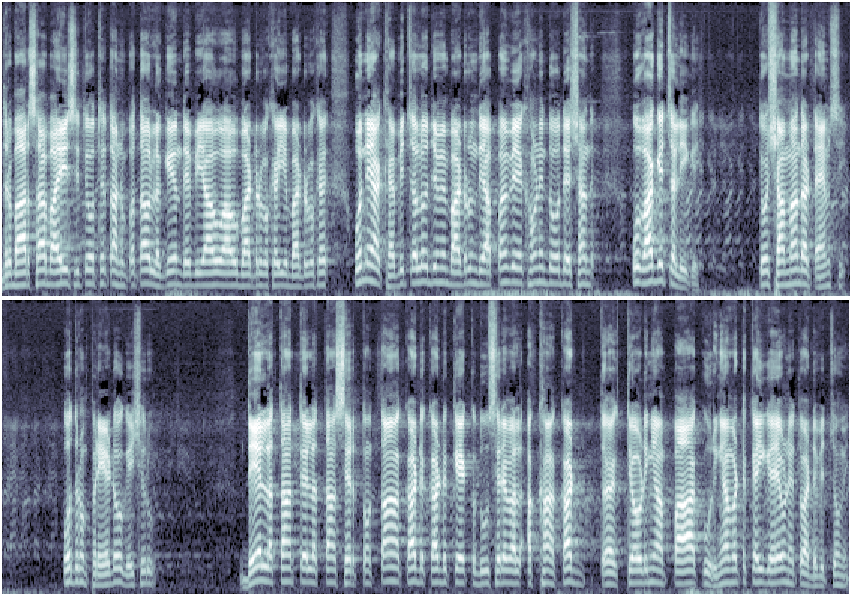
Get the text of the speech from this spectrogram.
ਦਰਬਾਰ ਸਾਹਿਬ ਆਈ ਸੀ ਤੇ ਉੱਥੇ ਤੁਹਾਨੂੰ ਪਤਾ ਉਹ ਲੱਗੇ ਹੁੰਦੇ ਵੀ ਆਓ ਆਓ, ਬਾਰਡਰ ਵਿਖਾਈਏ, ਬਾਰਡਰ ਵਿਖਾਈ ਉਹਨੇ ਆਖਿਆ ਵੀ ਚਲੋ ਜਿਵੇਂ ਬਾਰਡਰ ਹੁੰਦੇ ਆਪਾਂ ਵੀ ਵੇਖ ਹੋਣੇ ਦੋ ਦੇਸ਼ਾਂ ਦੇ। ਉਹ ਵਾਗੇ ਚਲੀ ਗਈ ਤੇ ਉਹ ਸ਼ਾਮਾਂ ਦਾ ਟਾਈਮ ਸੀ। ਉਧਰੋਂ ਪਰੇਡ ਹੋ ਗਈ ਸ਼ੁਰੂ। ਦੇ ਲੱਤਾਂ ਤੇ ਲੱਤਾਂ ਸਿਰ ਤੋਂ ਤਾਂ ਕੱਢ ਕੱਢ ਕੇ ਇੱਕ ਦੂਸਰੇ ਵੱਲ ਅੱਖਾਂ ਕੱਢ, ਤਿਉੜੀਆਂ ਪਾ, ਘੂਰੀਆਂ ਵਟ ਕਈ ਗਏ ਹੋਣੇ ਤੁਹਾਡੇ ਵਿੱਚੋਂ ਵੀ।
